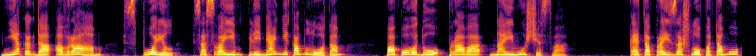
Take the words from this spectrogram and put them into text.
Некогда Авраам спорил со своим племянником Лотом по поводу права на имущество. Это произошло потому,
